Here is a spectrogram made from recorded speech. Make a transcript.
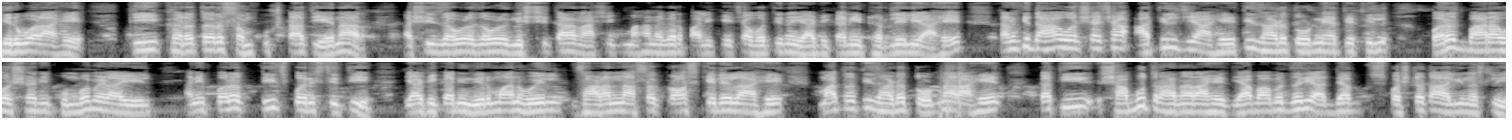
हिरवळ आहे ती खरं तर संपुष्टात येणार अशी जवळजवळ निश्चिता नाशिक महानगरपालिकेच्या वतीनं या ठिकाणी ठरलेली आहे. कारण की दहा वर्षाच्या आतील जी आहे ती झाडं तोडण्यात येतील परत बारा वर्षांनी कुंभमेळा येईल आणि परत तीच परिस्थिती या ठिकाणी निर्माण होईल. झाडांना असं क्रॉस केलेलं आहे. मात्र ती झाडं तोडणार आहेत का ती शाबूत राहणार आहेत याबाबत जरी अद्याप स्पष्टता आली नसली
